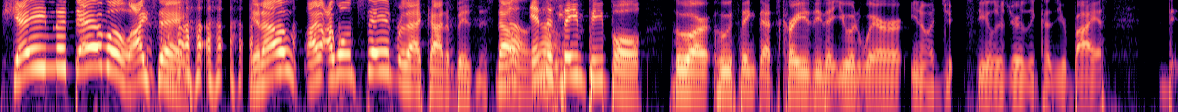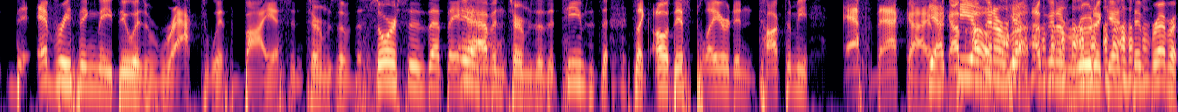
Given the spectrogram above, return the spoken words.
shame the devil, I say. you know? I, I won't stand for that kind of business. No. No. And the same people who are who think that's crazy that you would wear, you know, a J- Steelers jersey because you're biased. Th- th- everything they do is racked with bias in terms of the sources that they have, in terms of the teams. It's it's like, oh, this player didn't talk to me. F that guy. Yeah, like, I'm, I'm gonna Yeah. I'm gonna root against him forever.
